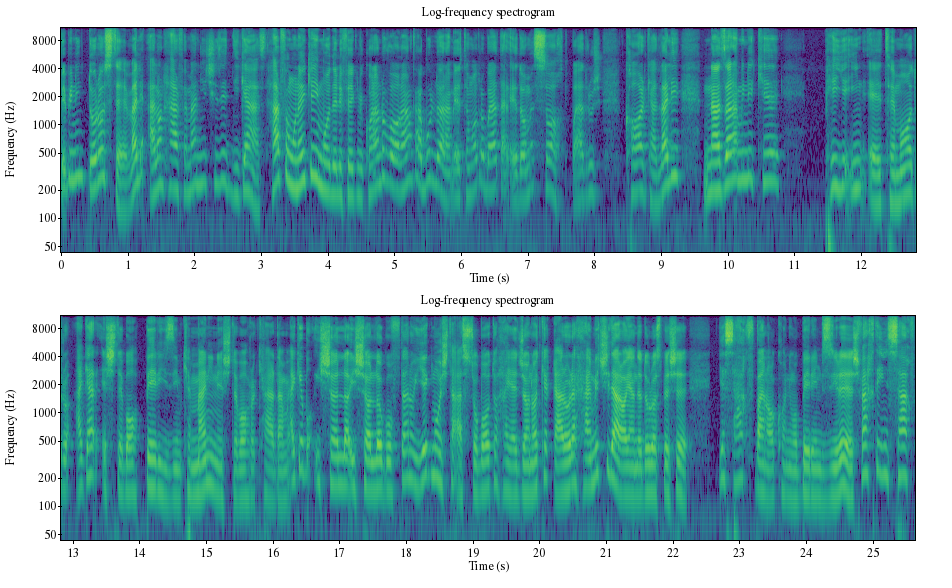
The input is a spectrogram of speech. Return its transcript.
ببینید درسته ولی الان حرف من یه چیز دیگه است. حرف اونایی که این مدلی فکر می‌کنن رو واقعا قبول دارم. اعتماد رو باید در ادامه ساخت باید روش کار کرد. ولی نظرم اینه که پی این اعتماد رو اگر اشتباه بریزیم که من این اشتباه رو کردم اگه با ایشالله ایشالله گفتن و یک مشت تعصبات و هیجانات که قرار همه چی در آینده درست بشه یه سقف بنا کنیم و بریم زیرش وقتی این سقف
